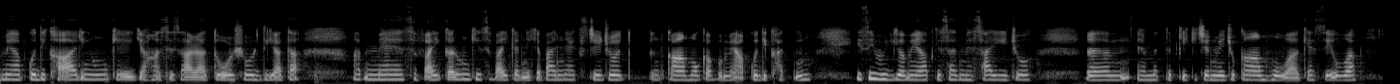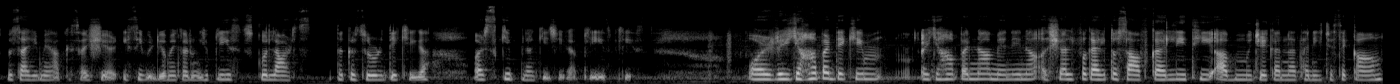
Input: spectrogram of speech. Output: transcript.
मैं आपको दिखा रही हूँ कि यहाँ से सारा तोड़ शोड़ दिया था। अब मैं सफ़ाई करूँगी सफ़ाई करने के बाद नेक्स्ट डे जो काम होगा वो मैं आपको दिखाती हूँ। इसी वीडियो में आपके साथ मैं सारी जो आ, मतलब कि किचन में जो काम हुआ कैसे हुआ वो सारी मैं आपके साथ शेयर इसी वीडियो में करूँगी। प्लीज़ इसको लास्ट तक ज़रूर देखिएगा और स्किप ना कीजिएगा प्लीज़ प्लीज़ और यहाँ पर देखिए यहाँ पर ना मैंने ना शेल्फ़ वगैरह तो साफ़ कर ली थी अब मुझे करना था नीचे से काम।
